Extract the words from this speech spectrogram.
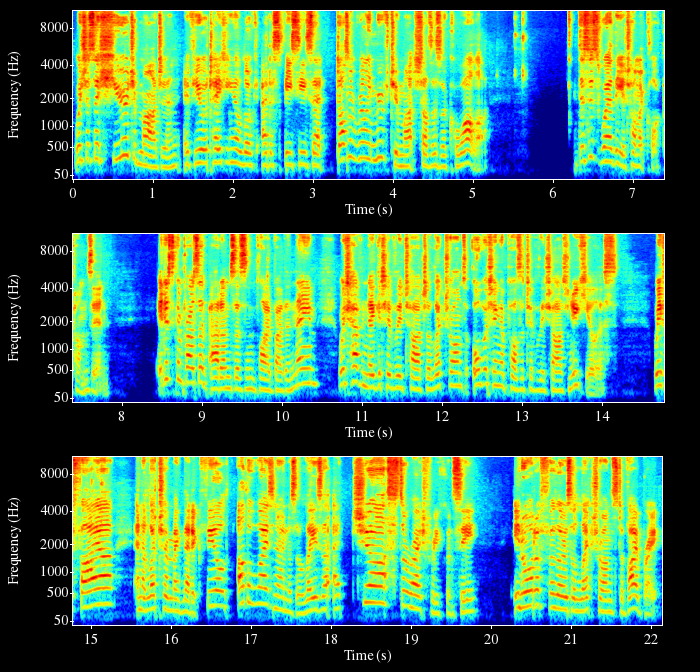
which is a huge margin if you are taking a look at a species that doesn't really move too much, such as a koala. This is where the atomic clock comes in. It is comprised of atoms as implied by the name, which have negatively charged electrons orbiting a positively charged nucleus. We fire an electromagnetic field, otherwise known as a laser, at just the right frequency in order for those electrons to vibrate.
